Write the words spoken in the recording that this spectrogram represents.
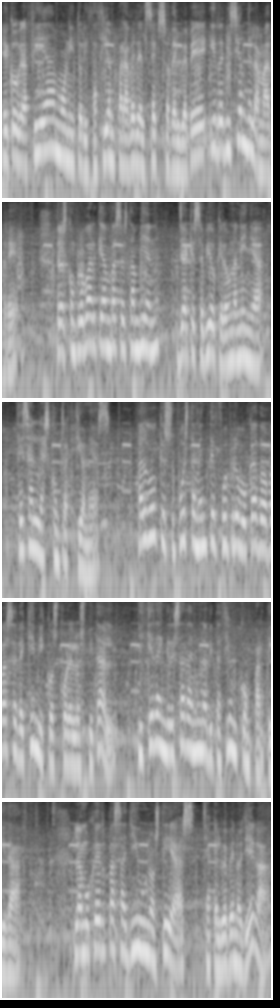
Ecografía, monitorización para ver el sexo del bebé y revisión de la madre. Tras comprobar que ambas están bien, ya que se vio que era una niña, cesan las contracciones. Algo que supuestamente fue provocado a base de químicos por el hospital y queda ingresada en una habitación compartida. La mujer pasa allí unos días, ya que el bebé no llega,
